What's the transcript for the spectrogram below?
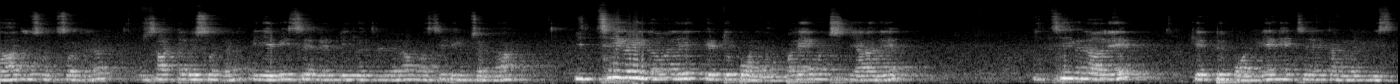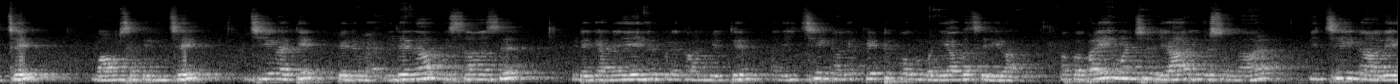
யாருன்னு சொல் சொல்றேன். ஷார்ட்டாகவே சொல்றேன். நீ எபிசி ரெண்டு இருபத்தி ரெண்டுலாம் வசிட்டின்னு சொன்னா இச்சைகளினாலே கெட்டு போனவன் பழைய மனுஷன் யாரு? இச்சைகளாலே கெட்டு போன ஏனேச்சை கண்களின் இச்சை மாம்சத்தின் இச்சை ஜீவத்தின் பெருமை. இதெல்லாம் பிசாசு இன்றைக்கு அநேகர்களை காண்பித்து அந்த இச்சையினாலே கெட்டு போகும்படியாக செய்கிறான். அப்ப பழைய மனுஷன் யார் என்று சொன்னால் இச்சையினாலே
